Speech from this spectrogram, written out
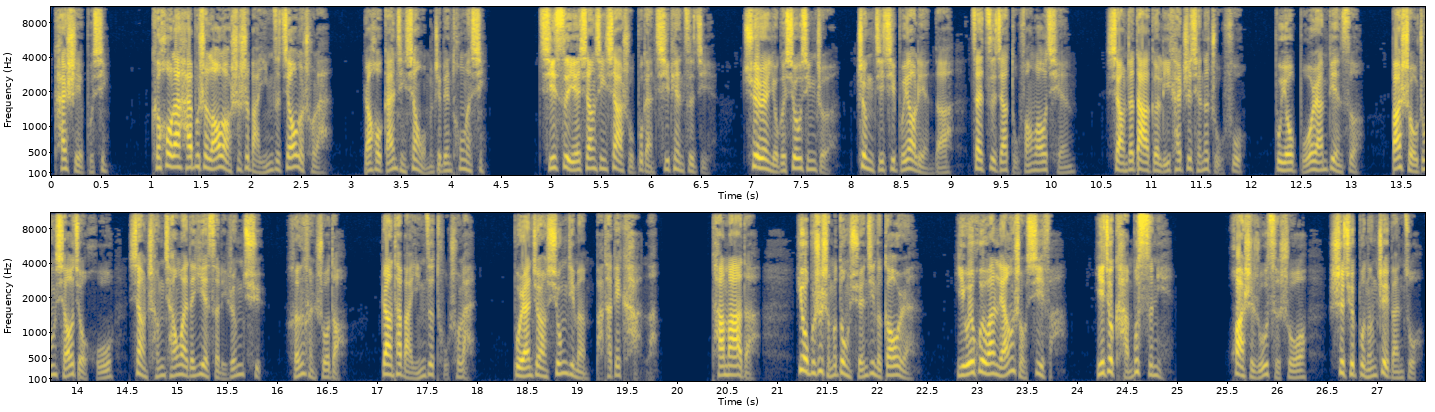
开始也不信，可后来还不是老老实实把银子交了出来，然后赶紧向我们这边通了信。”齐四爷相信下属不敢欺骗自己，确认有个修行者正极其不要脸的在自家赌坊捞钱。想着大哥离开之前的嘱咐，不由勃然变色，把手中小酒壶向城墙外的夜色里扔去，狠狠说道：“让他把银子吐出来，不然就让兄弟们把他给砍了。他妈的，又不是什么动玄境的高人，以为会玩两手戏法，也就砍不死你。”话是如此说，事却不能这般做。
